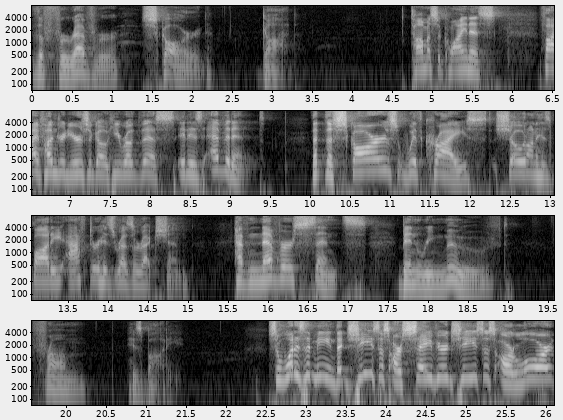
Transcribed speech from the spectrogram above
The Forever Scarred God. Thomas Aquinas, 500 years ago, he wrote this It is evident that the scars with Christ showed on his body after his resurrection have never since been removed from his body. So, what does it mean that Jesus, our Savior, Jesus, our Lord,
